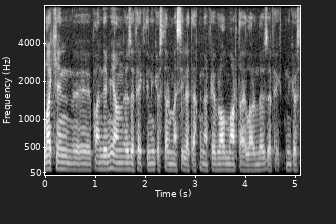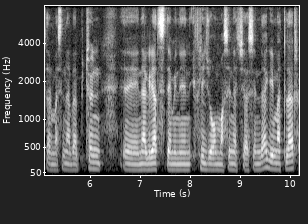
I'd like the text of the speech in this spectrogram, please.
lakin pandemiyanın öz effektini göstərməsi ilə təxminən fevral-mart aylarında öz effektini göstərməsi ilə və bütün nəqliyyat sisteminin iflic olması nəticəsində qiymətlər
